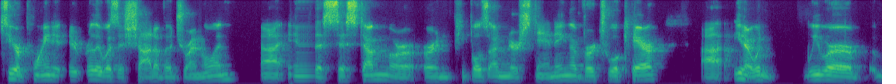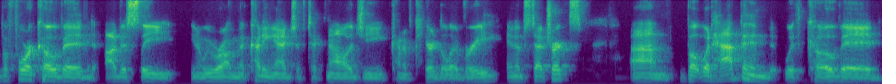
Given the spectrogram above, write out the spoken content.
to your point, it, it really was a shot of adrenaline uh, in the system or, or in people's understanding of virtual care. Uh, you know, when we were before COVID, obviously, you know, we were on the cutting edge of technology, kind of care delivery in obstetrics. Um, but what happened with COVID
